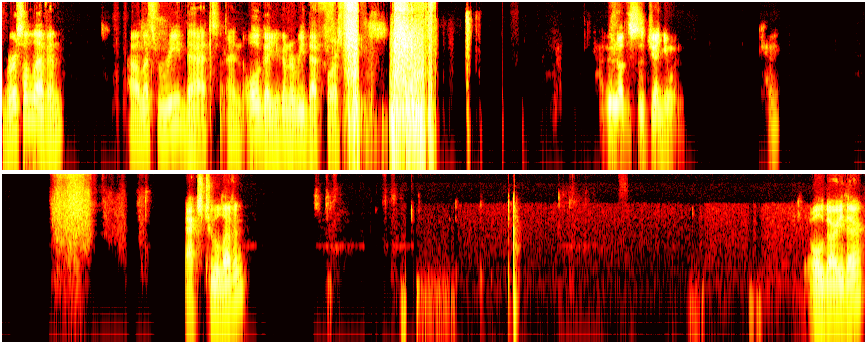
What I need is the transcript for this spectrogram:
verse eleven, uh, let's read that. And Olga, you're going to read that for us, please. How do we know this is genuine? Okay. Acts 2:11. Olga, are you there?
